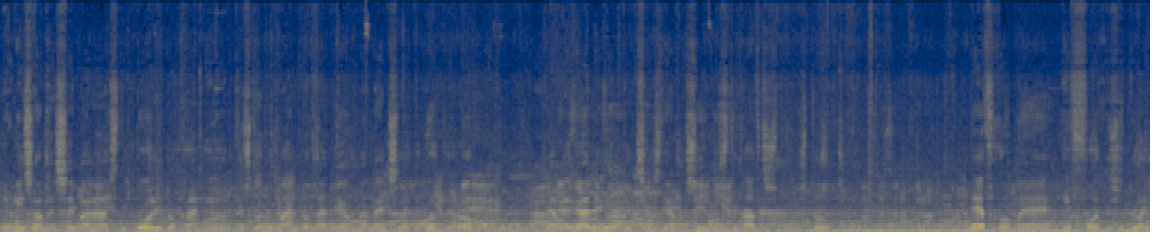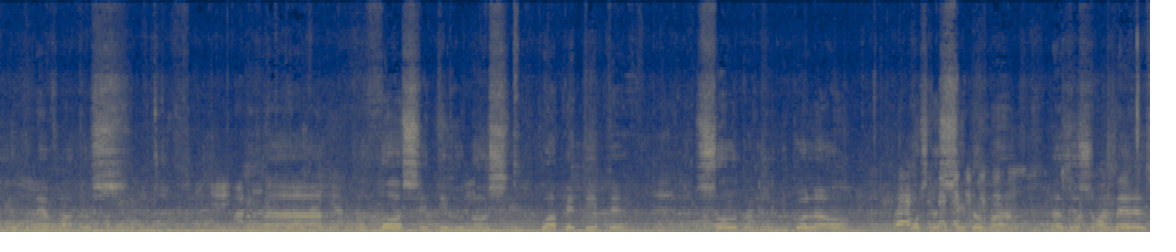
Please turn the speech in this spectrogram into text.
Τιμήσαμε σήμερα στην πόλη των Χανίων και στο λιμάνι των Χανίων με ένα εξαιρετικό καιρό μια μεγάλη γιορτή της Χριστιανοσύνης, τη βάφτιση του Χριστού. Εύχομαι η φώτιση του Αγίου Πνεύματος να δώσει τη γνώση που απαιτείται σε όλο τον ελληνικό λαό ώστε σύντομα να ζήσουμε μέρες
